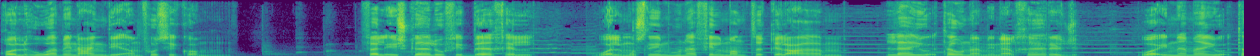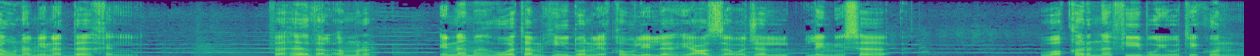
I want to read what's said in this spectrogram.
قل هو من عند أنفسكم. فالإشكال في الداخل والمسلمون في المنطق العام لا يؤتون من الخارج وإنما يؤتون من الداخل. فهذا الأمر إنما هو تمهيد لقول الله عز وجل للنساء وقرن في بيوتكن.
